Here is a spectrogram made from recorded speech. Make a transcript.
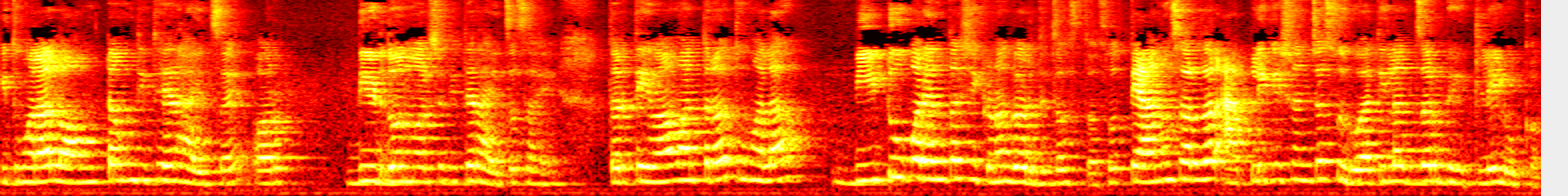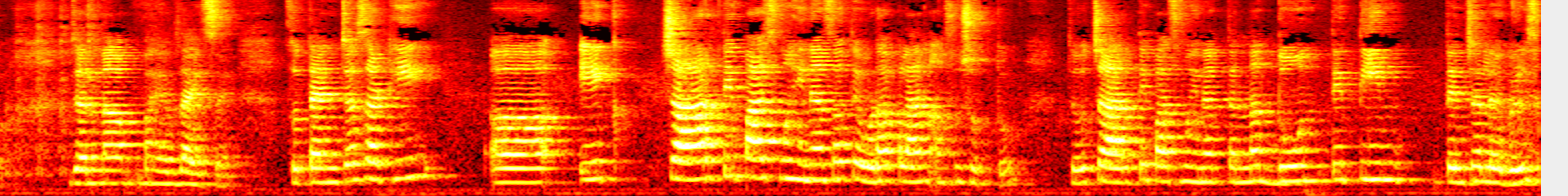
की तुम्हाला लॉंग टर्म तिथे राहायचं आहे और दीड दोन वर्ष तिथे राहायचंच आहे तर तेव्हा मात्र तुम्हाला बी टू पर्यंत शिकणं गरजेचं असतं. सो त्यानुसार जर ऍप्लिकेशनच्या सुरुवातीला जर भेटले लोक ज्यांना बाहेर जायचंय सो त्यांच्यासाठी एक चार ते पाच महिन्याचा तेवढा प्लॅन असू शकतो. तो चार ते पाच महिन्यात त्यांना दोन ते तीन त्यांच्या लेवल्स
